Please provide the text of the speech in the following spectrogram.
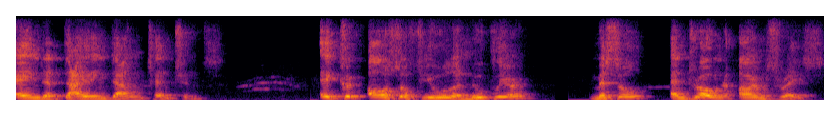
aimed at dialing down tensions. It could also fuel a nuclear, missile, and drone arms race,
